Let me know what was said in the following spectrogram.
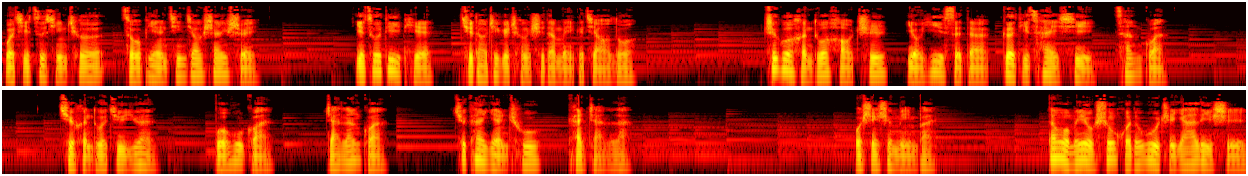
我骑自行车走遍京郊山水，也坐地铁去到这个城市的每个角落，吃过很多好吃有意思的各地菜系餐馆，去很多剧院、博物馆、展览馆，去看演出、看展览。我深深明白，当我没有生活的物质压力时，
